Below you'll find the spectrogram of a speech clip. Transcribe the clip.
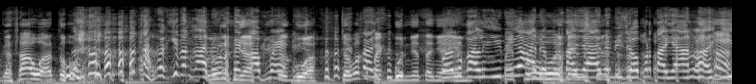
Gak tahu atuh. Karena kita gak ada lu di TKP. ke gua. Coba ke Pekbunnya tanyain. Baru kali ini ya ada pertanyaan yang dijawab pertanyaan lagi.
